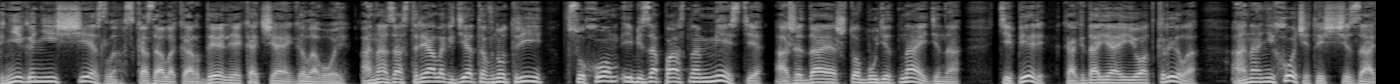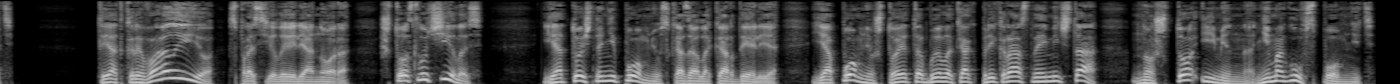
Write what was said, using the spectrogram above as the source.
«Книга не исчезла», — сказала Корделия, качая головой. «Она застряла где-то внутри, в сухом и безопасном месте, ожидая, что будет найдена. Теперь, когда я ее открыла, она не хочет исчезать». «Ты открывала ее?» — спросила Элеонора. «Что случилось?» «Я точно не помню», — сказала Корделия. «Я помню, что это было как прекрасная мечта, но что именно, не могу вспомнить».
